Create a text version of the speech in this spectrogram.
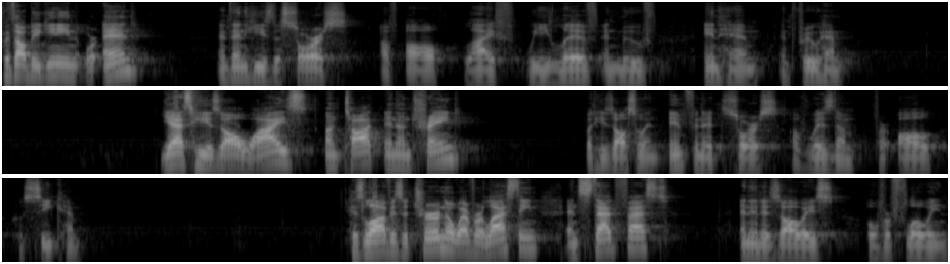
without beginning or end, and then He's the source of all life. We live and move in Him and through Him. Yes, He is all wise, untaught, and untrained, but He's also an infinite source of wisdom for all who seek Him. His love is eternal, everlasting, and steadfast, and it is always overflowing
